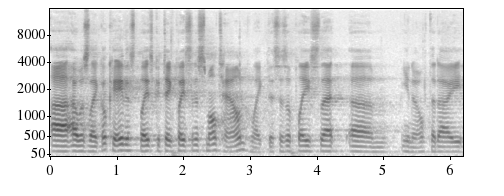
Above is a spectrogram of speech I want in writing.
uh, I was like, okay, this place could take place in a small town. Like this is a place that um, you know that I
